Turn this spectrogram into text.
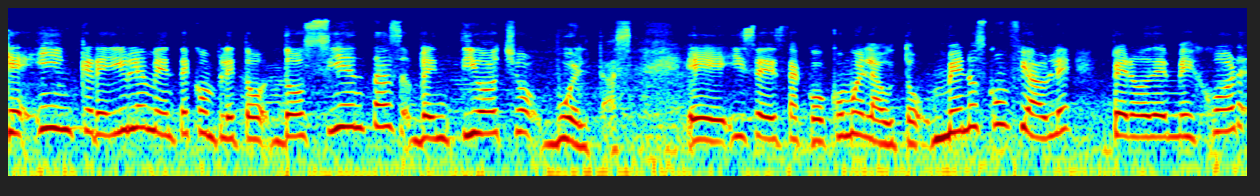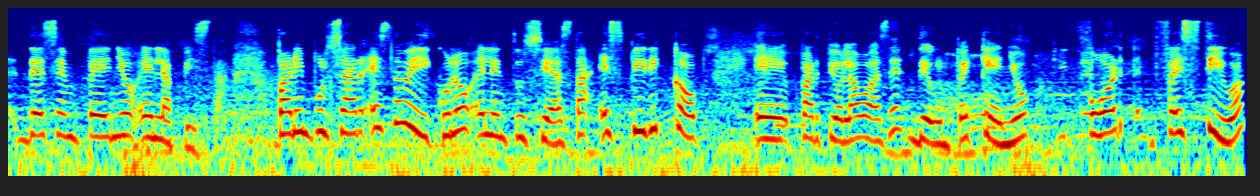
que increíblemente completó 228 vueltas eh, y se destacó como el auto menos confiable pero de mejor desempeño en la pista. Para impulsar este vehículo, el entusiasta Speedy Cop eh, partió la base de un pequeño Ford Festiva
